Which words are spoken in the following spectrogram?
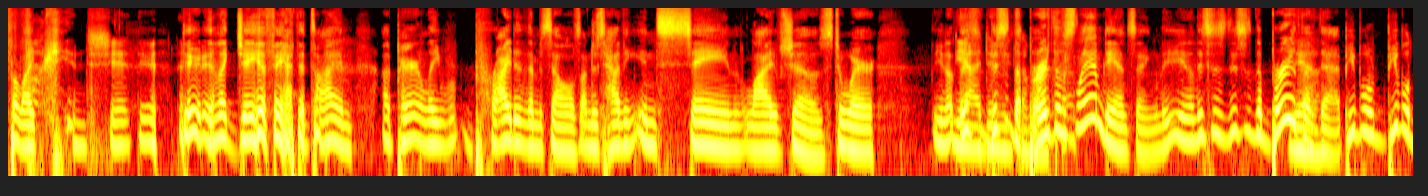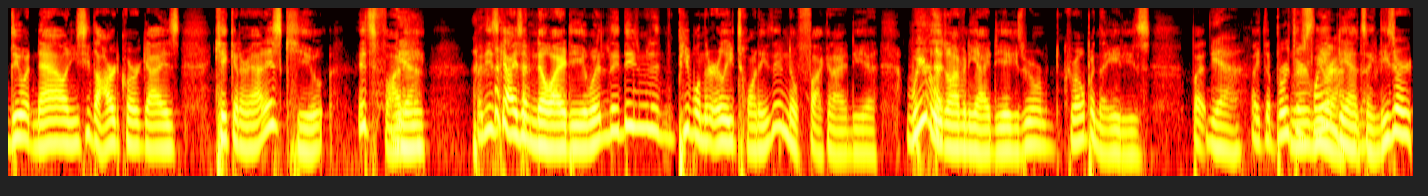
But like, Fucking shit, dude. dude, and like JFA at the time apparently prided themselves on just having insane live shows to where, you know, Yeah, this, this is the some of that birth of slam dancing. The- you know, this is this is the birth Yeah. of that. People people do it now, and you see the hardcore guys kicking around. It's cute. It's funny. Yeah. But these guys have no idea. What they, these people in their early twenties, they have no fucking idea. We really don't have any idea because we weren't grew up in the eighties. But Yeah. like the birth of slam dancing. These are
